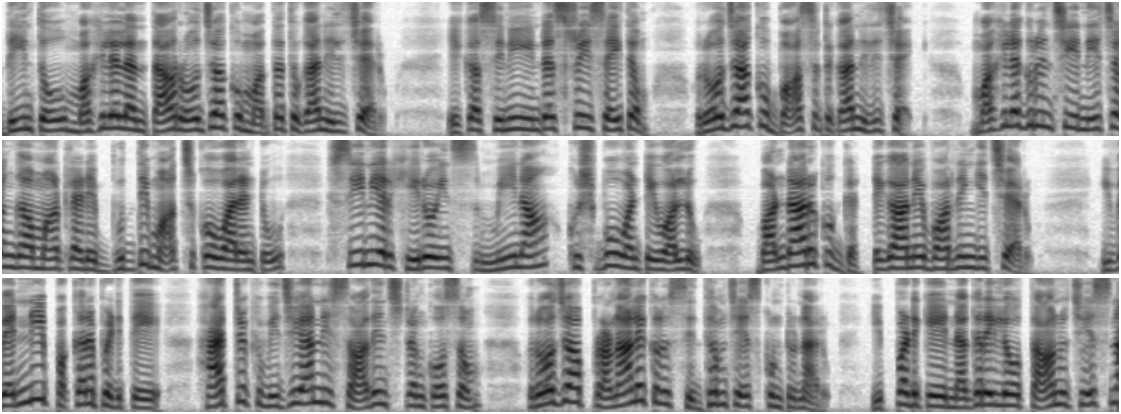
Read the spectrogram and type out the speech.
దీంతో మహిళలంతా రోజాకు మద్దతుగా నిలిచారు. ఇక సినీ ఇండస్ట్రీ సైతం రోజాకు బాసటగా నిలిచాయి. మహిళ గురించి నీచంగా మాట్లాడే బుద్ధి మార్చుకోవాలంటూ సీనియర్ హీరోయిన్స్ మీనా, ఖుష్బూ వంటి వాళ్ళు బండారుకు గట్టిగానే వార్నింగ్ ఇచ్చారు. ఇవన్నీ పక్కన పెడితే హ్యాట్రిక్ విజయాన్ని సాధించటం కోసం రోజా ప్రణాళికలు సిద్ధం చేసుకుంటున్నారు. ఇప్పటికే నగరిలో తాను చేసిన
